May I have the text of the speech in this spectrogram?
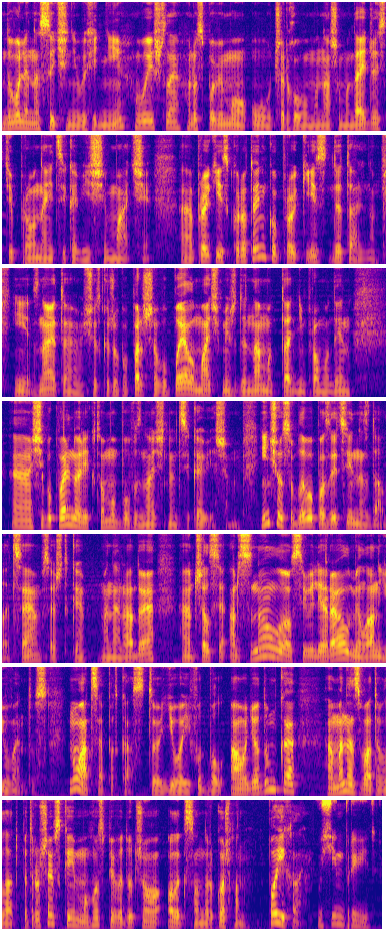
Доволі насичені вихідні вийшли. Розповімо у черговому нашому дайджесті про найцікавіші матчі, е, про якісь коротенько, про якісь детально. І знаєте, що скажу, по-перше, в УПЛ матч між Динамо та Дніпром 1 е, ще буквально рік тому був значно цікавішим. Інші особливо позиції не здали. Це все ж таки мене радує. Е, Челсі Арсенал, Севілія Реал, Мілан, Ювентус. Ну а це подкаст UA Футбол Аудіодумка. А мене звати Влад Петрушевський, мого співведучого Олександр Кошман. Поїхали! Усім привіт!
